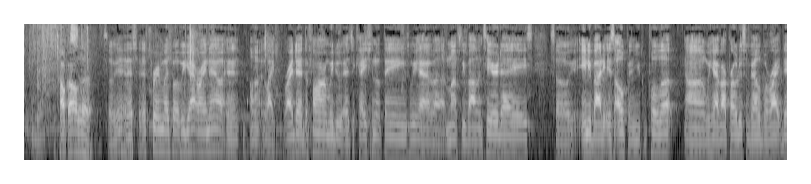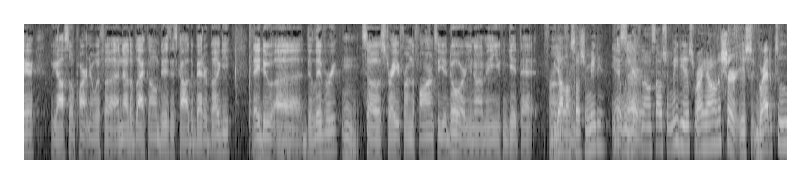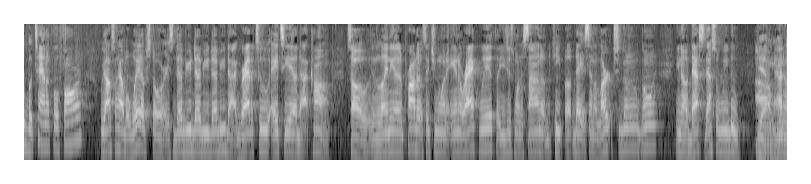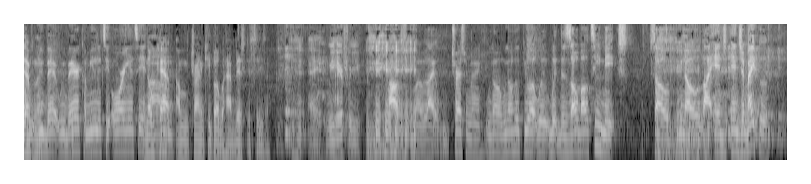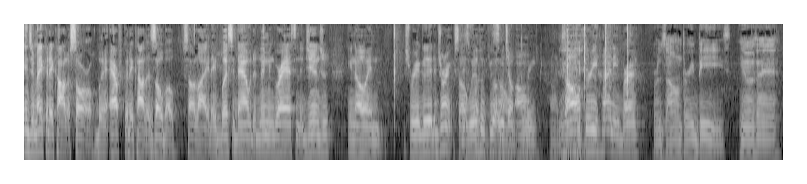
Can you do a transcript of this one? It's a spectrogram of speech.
Talk all up. So yeah, that's that's pretty much what we got right now. And uh, like right there at the farm, we do educational things. We have uh, monthly volunteer days. So anybody is open. You can pull up. Um, we have our produce available right there. We also partner with uh, another black-owned business called the Better Buggy. They do uh, delivery, Mm. so straight from the farm to your door. You know what I mean? You can get that from Y'all on from- social media? Yeah, Yes, we sir. definitely on social media. It's right here on the shirt. It's Gratitude Botanical Farm. We also have a web store. It's www.gratitudeatl.com. So any of the products that you want to interact with, or you just want to sign up to keep updates and alerts going, going you know, that's that's what we do. Yeah, man, I you know, definitely- We, we very we very community oriented. No Um, cap. I'm trying to keep up with hibiscus season. hey, we here for you. Oh, well, like, trust me, man. We're gonna we gonna hook you up with, with the Zobo tea mix. So you know, like in in Jamaica, in Jamaica they call it sorrel, but in Africa they call it Zobo. So like they bust it down with the lemongrass and the ginger, you know, and it's real good to drink. So It's we'll hook you up with your own honey. Zone Three honey, bro. From Zone Three Bees. You know what I'm saying?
